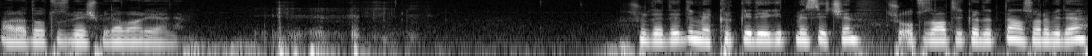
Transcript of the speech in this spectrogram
Arada 35 bile var yani. Şurada dedim ya 47'ye gitmesi için şu 36'yı kırdıktan sonra bir de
